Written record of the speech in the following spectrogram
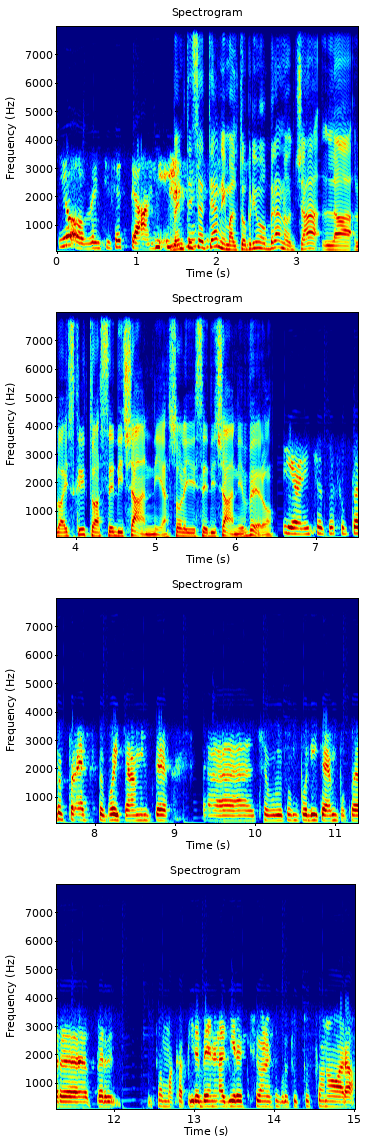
Io ho 27 anni. 27 anni, ma il tuo primo brano già la, lo hai scritto a 16 anni, a soli 16 anni, è vero? Sì, ho iniziato super presto, poi chiaramente eh, ci è voluto un po' di tempo per, per insomma, capire bene la direzione, soprattutto sonora,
